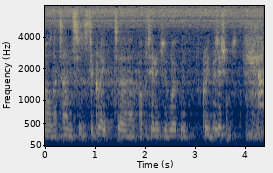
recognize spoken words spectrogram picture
and all that time. It's, it's a great uh, opportunity to work with great musicians.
